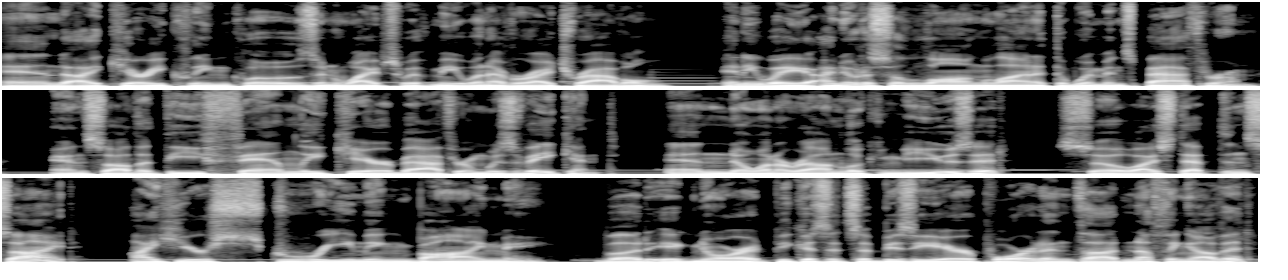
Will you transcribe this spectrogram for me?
and I carry clean clothes and wipes with me whenever I travel. Anyway, I noticed a long line at the women's bathroom and saw that the family care bathroom was vacant and no one around looking to use it, so I stepped inside. I hear screaming behind me, but ignore it because it's a busy airport and thought nothing of it.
